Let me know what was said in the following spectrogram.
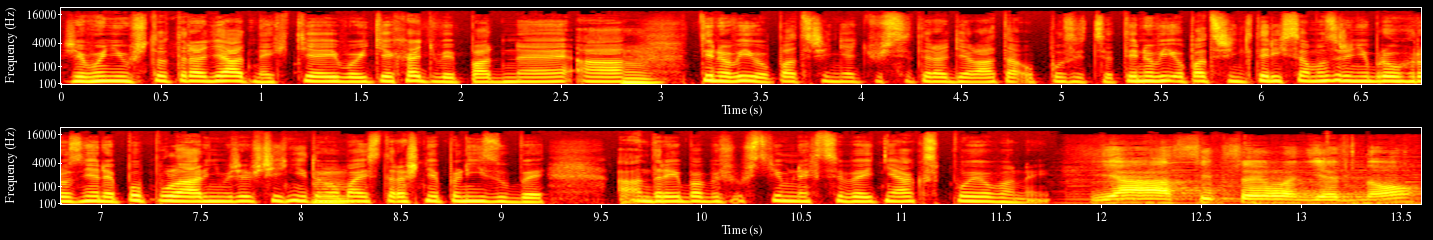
že oni už to teda dělat nechtějí, Vojtěch ať vypadne a hmm. ty nový opatření, ať už si teda dělá ta opozice. Ty nový opatření, které samozřejmě budou hrozně nepopulární, že všichni toho hmm. mají strašně plný zuby a Andrej Babiš už s tím nechce být nějak spojovaný. Já si přeju len jedno,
